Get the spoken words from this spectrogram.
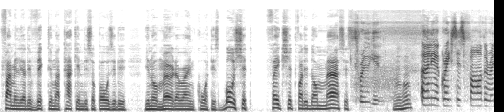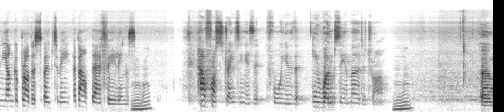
family of the victim attacking the supposedly, you know, murderer in court. is bullshit. Fake shit for the dumb masses. Through you. Mm-hmm. Earlier, Grace's father and younger brother spoke to me about their feelings. Mm-hmm. How frustrating is it for you that you won't see a murder trial? Mm-hmm. Um,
